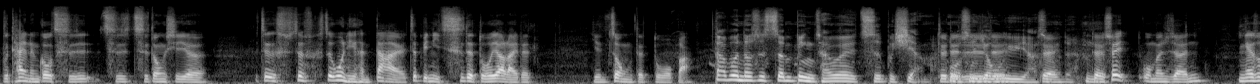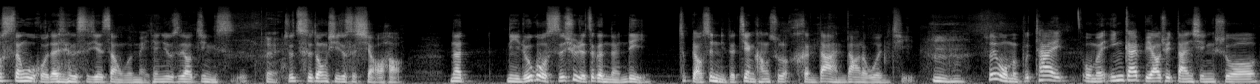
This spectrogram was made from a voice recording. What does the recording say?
不太能够吃吃吃东西了。这个这这问题很大哎，这比你吃的多要来的严重的多吧？大部分都是生病才会吃不下嘛，对对是忧郁啊什么的。对，所以我们人应该说生物活在这个世界上，我们每天就是要进食，对，就吃东西就是消耗。那你如果失去了这个能力，这表示你的健康出了很大很大的问题。嗯嗯，所以我们不太，我们应该不要去担心说，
